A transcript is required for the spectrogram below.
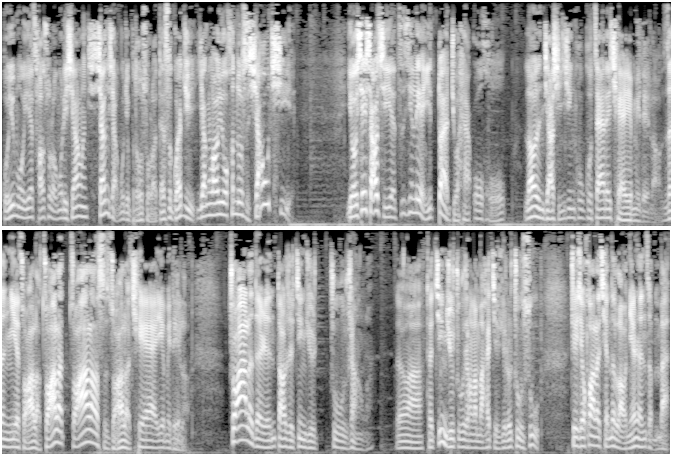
规模也超出了我的想想象，我就不多说了。但是关于养老，有很多是小企业，有些小企业资金链一断就喊哦豁，老人家辛辛苦苦攒的钱也没得了，人也抓了，抓了抓了是抓了，钱也没得了。抓了的人倒是进去住上了，对吧？他进去住上了嘛，还解决了住宿。这些花了钱的老年人怎么办？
